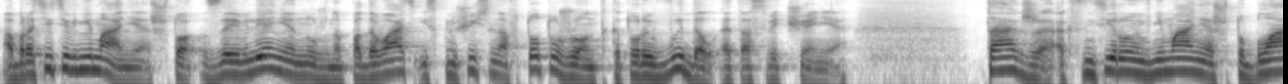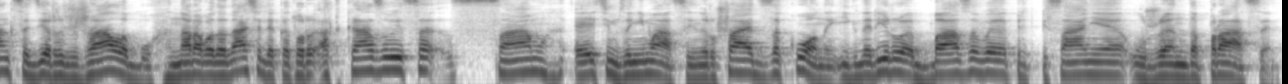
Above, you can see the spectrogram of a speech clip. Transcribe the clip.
Обратите внимание, что заявление нужно подавать исключительно в тот ужонт, который выдал это освещение. Также акцентируем внимание, что бланк содержит жалобу на работодателя, который отказывается сам этим заниматься и нарушает законы, игнорируя базовые предписания уженда працы.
